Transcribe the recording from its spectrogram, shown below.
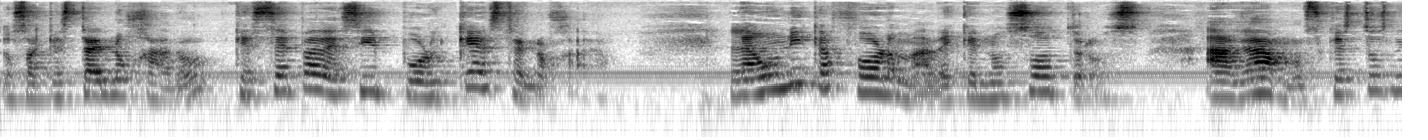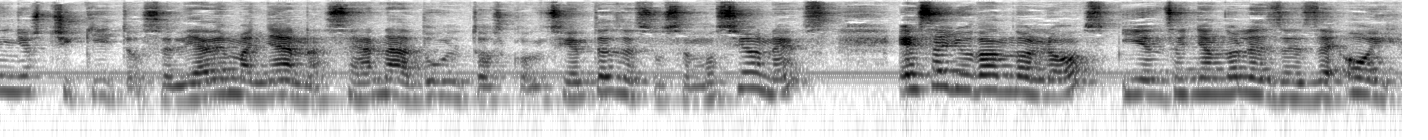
o sea, que está enojado, que sepa decir por qué está enojado. La única forma de que nosotros hagamos que estos niños chiquitos el día de mañana sean adultos conscientes de sus emociones es ayudándolos y enseñándoles desde hoy.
